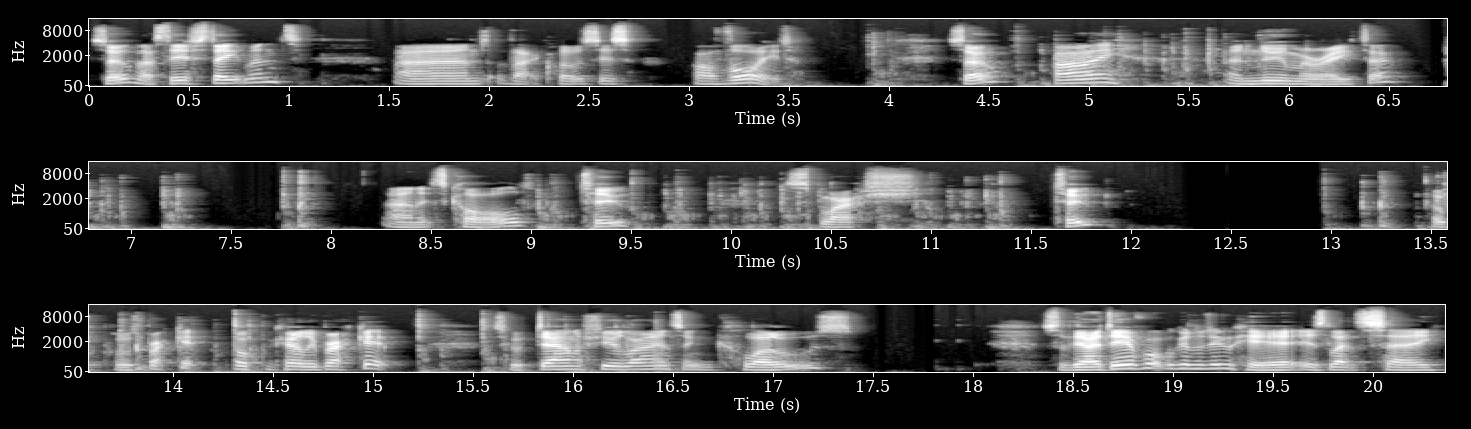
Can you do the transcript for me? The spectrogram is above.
So that's the if statement, and that closes our void. So I enumerator and it's called 2 splash 2. Open close bracket, open curly bracket. Let's go down a few lines and close. So the idea of what we're going to do here is let's say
